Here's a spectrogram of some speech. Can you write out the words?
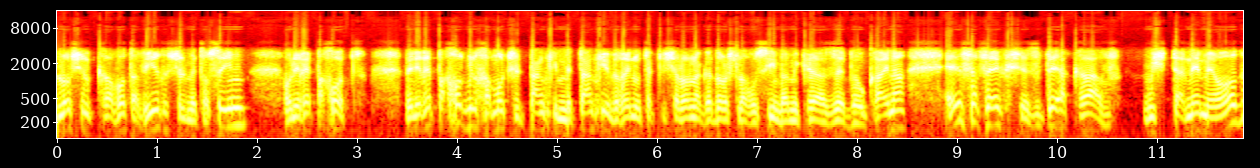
לא של קרבות אוויר, של מטוסים, או נראה פחות. ונראה פחות מלחמות של טנקים בטנקים, וראינו את הכישלון הגדול של הרוסים במקרה הזה באוקראינה. אין ספק ששדה הקרב משתנה מאוד,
